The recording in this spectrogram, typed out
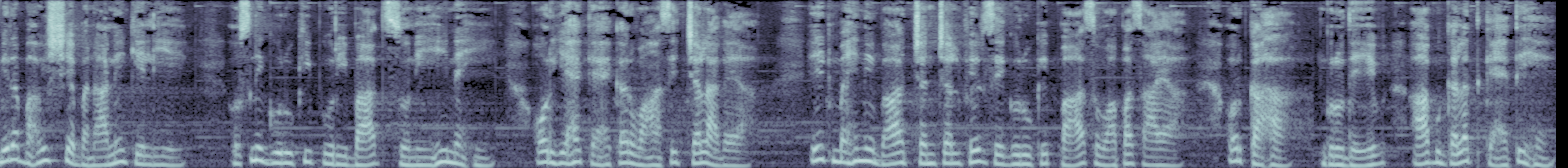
मेरा भविष्य बनाने के लिए उसने गुरु की पूरी बात सुनी ही नहीं, और यह कहकर वहाँ से चला गया। एक महीने बाद चंचल फिर से गुरु के पास वापस आया और कहा, गुरुदेव, आप गलत कहते हैं।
